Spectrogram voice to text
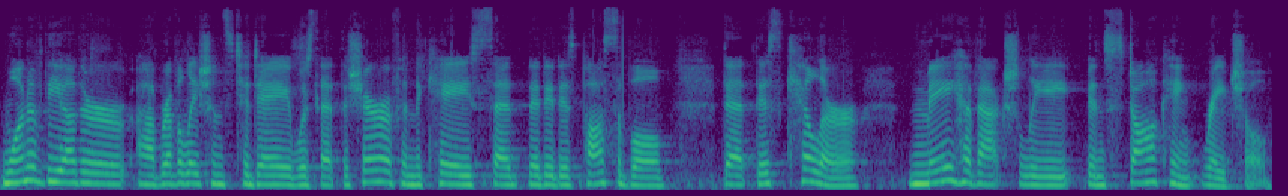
One of the other uh, revelations today was that the sheriff in the case said that it is possible that this killer may have actually been stalking Rachel,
